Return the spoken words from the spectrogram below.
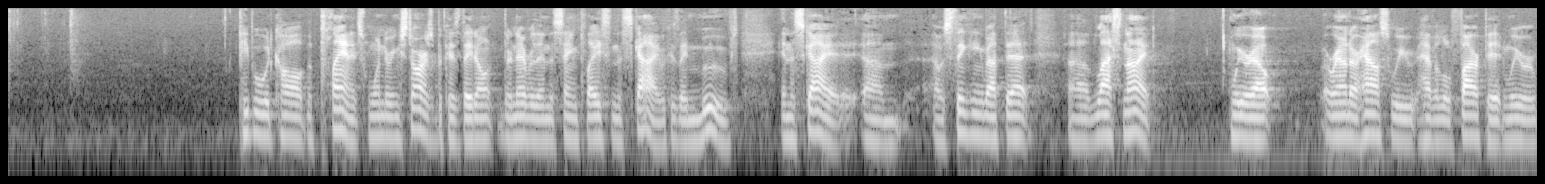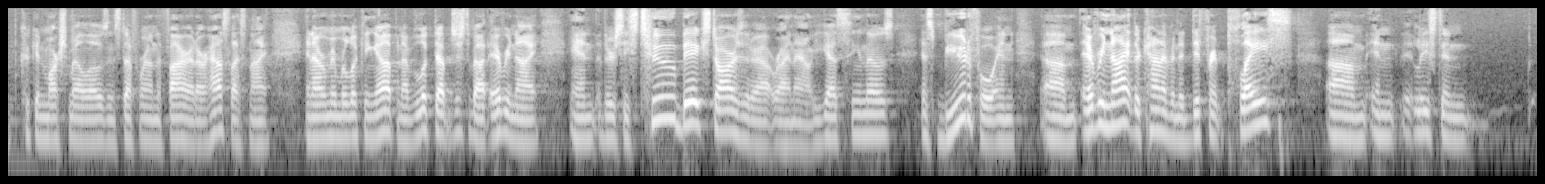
People would call the planets wandering stars because they don't, they're never in the same place in the sky because they moved in the sky. Um, I was thinking about that uh, last night. We were out around our house. We have a little fire pit, and we were cooking marshmallows and stuff around the fire at our house last night. And I remember looking up, and I've looked up just about every night, and there's these two big stars that are out right now. You guys seen those? It's beautiful, and um, every night they're kind of in a different place. Um, in at least in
